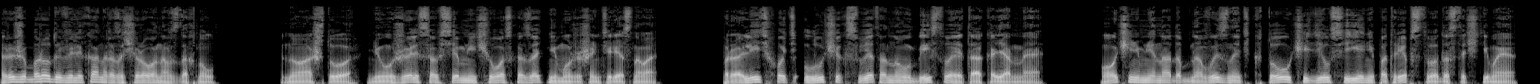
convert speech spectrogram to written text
Рыжебородый великан разочарованно вздохнул. «Ну а что, неужели совсем ничего сказать не можешь интересного? Пролить хоть лучик света на убийство это окаянное. Очень мне надобно вызнать, кто учудил сие непотребство, досточтимое.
